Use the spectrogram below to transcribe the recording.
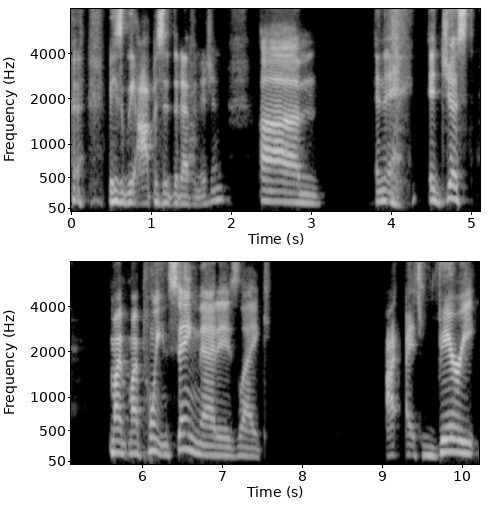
basically opposite the definition. Um, and it just my my point in saying that is like, I it's very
